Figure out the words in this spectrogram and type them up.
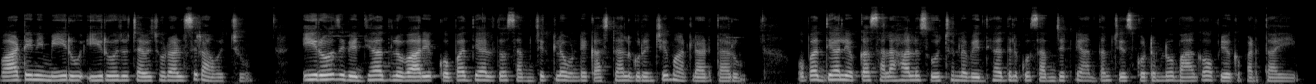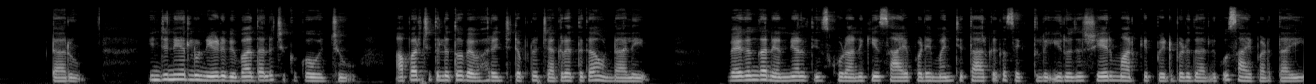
వాటిని మీరు ఈరోజు చవి చూడాల్సి రావచ్చు. ఈరోజు విద్యార్థులు వారి యొక్క ఉపాధ్యాయులతో సబ్జెక్టులో ఉండే కష్టాల గురించి మాట్లాడతారు. ఉపాధ్యాయుల యొక్క సలహాలు సూచనలు విద్యార్థులకు సబ్జెక్ట్ని అర్థం చేసుకోవటంలో బాగా ఉపయోగపడతాయి. అంటారు ఇంజనీర్లు నేడు వివాదాలు చిక్కుకోవచ్చు. అపరిచితులతో వ్యవహరించేటప్పుడు జాగ్రత్తగా ఉండాలి. వేగంగా నిర్ణయాలు తీసుకోవడానికి సాయపడే మంచి తార్కిక శక్తులు ఈరోజు షేర్ మార్కెట్ పెట్టుబడిదారులకు సాయపడతాయి.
